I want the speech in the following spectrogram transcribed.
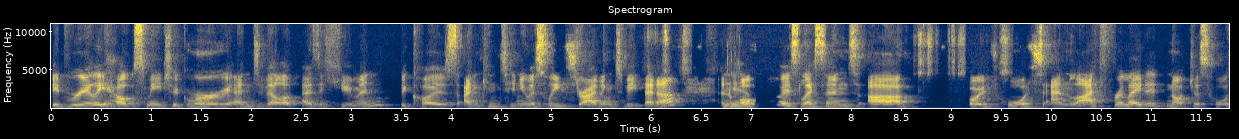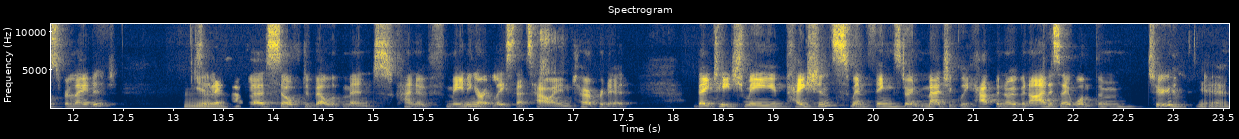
it really helps me to grow and develop as a human because I'm continuously striving to be better. And Yeah. all those lessons are both horse and life related, not just horse related. Yeah. So they have a self development kind of meaning, or at least that's how I interpret it. They teach me patience when things don't magically happen overnight as I want them to. Yeah.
